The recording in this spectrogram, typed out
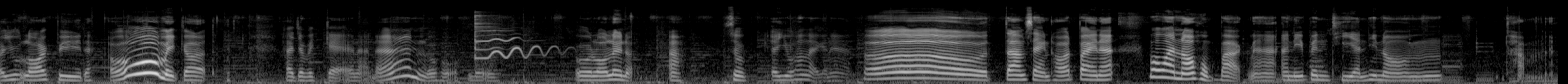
อายุร้อยปีนะโอ้ไม่กอดใครจะไปแก่ขนาดนั้น โอ้โหลุงโอ้ล้อเล่นอะอะสุกอายุเท่าไหร่กันแน่โอ้ตามแสงทอดไปนะเมื่อวานน้องผมปากนะฮะอันนี้เป็นเทียนที่น้องทำนะ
